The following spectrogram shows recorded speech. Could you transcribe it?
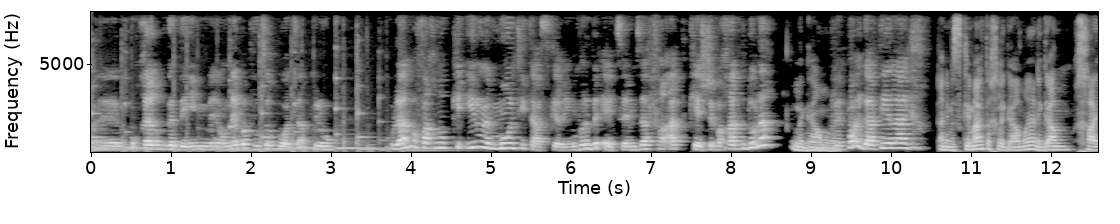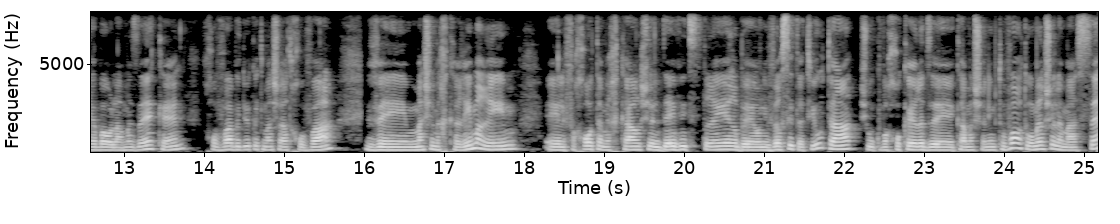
אה, בוחר בגדים, עונה בקבוצות וואטסאפ, כאילו כולנו הפכנו כאילו למולטיטאסקרים, אבל בעצם זה הפרעת קשב אחת גדולה. לגמרי. ופה הגעתי אלייך. אני מסכימה איתך לגמרי, אני גם חיה בעולם הזה, כן? חווה בדיוק את מה שאת חווה, ומה שמחקרים מראים, אה, לפחות המחקר של דיוויד סטרייר באוניברסיטת יוטה, שהוא כבר חוקר את זה כמה שנים טובות, הוא אומר שלמעשה,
